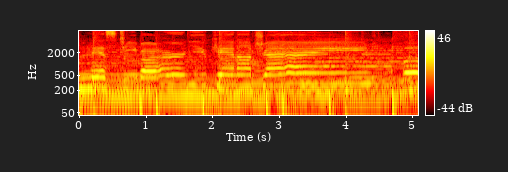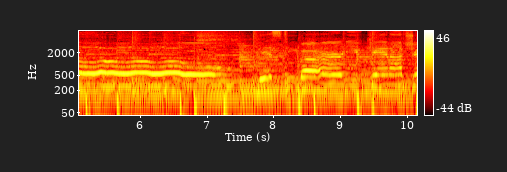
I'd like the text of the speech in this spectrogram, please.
Miss T Bird, you cannot change. Oh, this T Bird, you cannot change.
